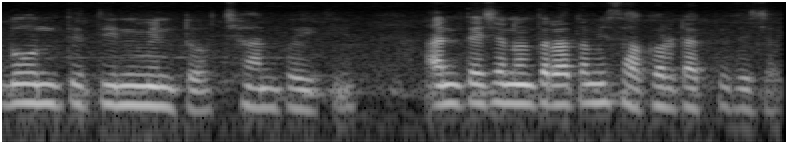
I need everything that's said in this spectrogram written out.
दोन ते तीन मिनटं छानपैकी. आणि त्याच्यानंतर आता मी साखर टाकते त्याच्यात.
